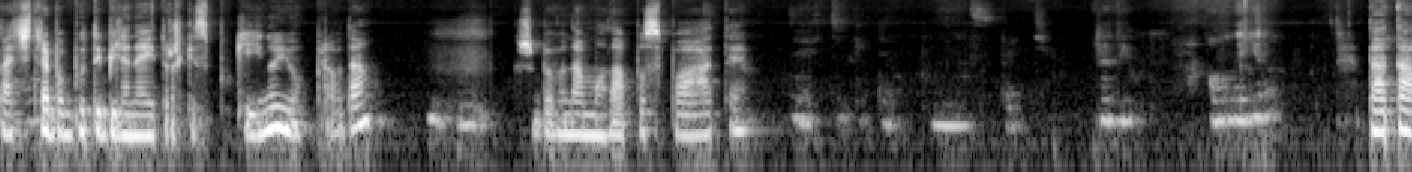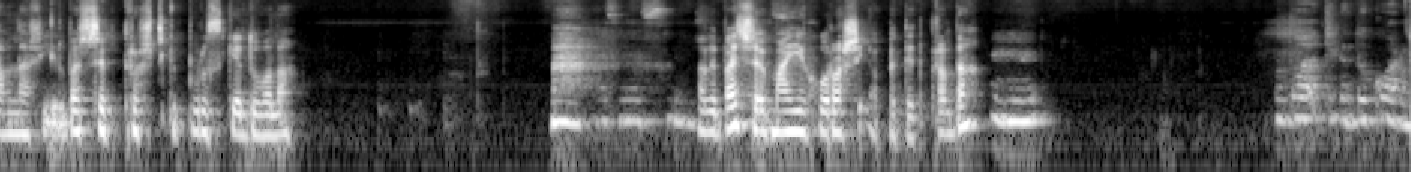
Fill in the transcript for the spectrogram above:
Бач, треба бути біля неї трошки спокійною, правда? Щоб вона могла поспати. А вона їла? Та, та, вона ж їла, бач, ще трошечки порозкидувала. Але бачиш, має хороший апетит, правда? Корму.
